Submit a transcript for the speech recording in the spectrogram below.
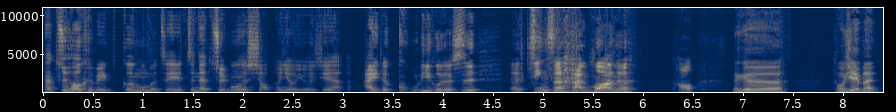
那最后可不可以跟我们这些正在追梦的小朋友有一些爱的鼓励，或者是呃精神喊话呢？好，那个同学们，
